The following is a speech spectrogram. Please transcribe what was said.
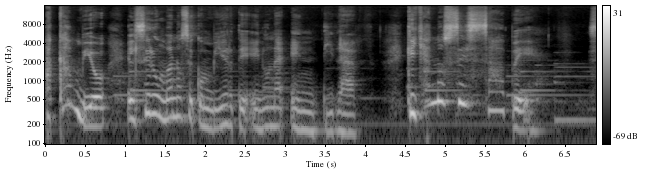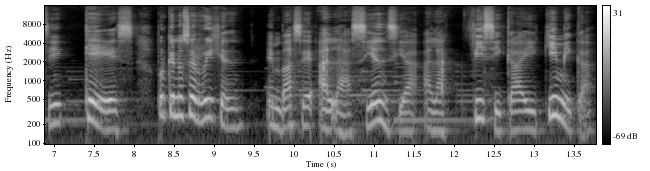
a cambio, el ser humano se convierte en una entidad que ya no se sabe ¿sí? qué es, porque no se rigen en base a la ciencia, a la física y química,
